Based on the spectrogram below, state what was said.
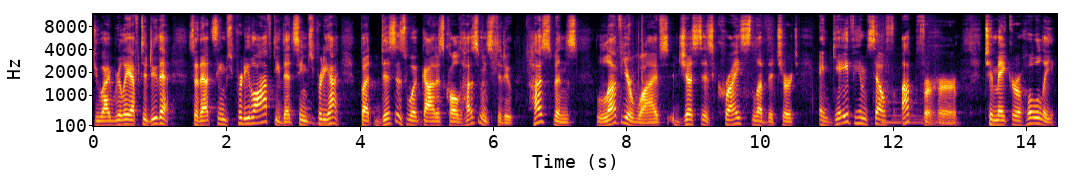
Do I really have to do that? So that seems pretty lofty. That seems pretty high. But this is what God has called husbands to do. Husbands, love your wives just as Christ loved the church and gave himself up for her to make her holy,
